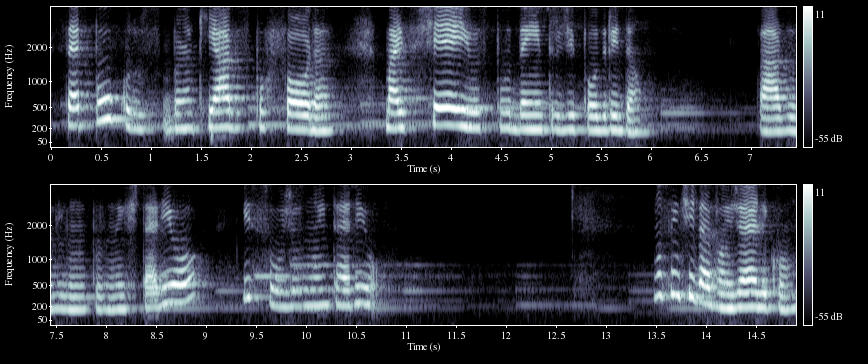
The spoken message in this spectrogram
sepulcros branqueados por fora, mas cheios por dentro de podridão. Vasos limpos no exterior e sujos no interior. No sentido evangélico,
